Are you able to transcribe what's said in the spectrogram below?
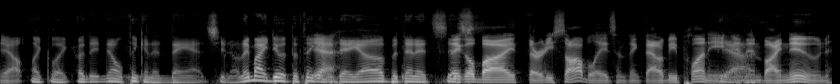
yeah. Like like or they don't think in advance. You know, they might do it the thing Yeah. of the day of, but then it's, They it's- go buy 30 saw blades and think that'll be plenty, Yeah. and then by noon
